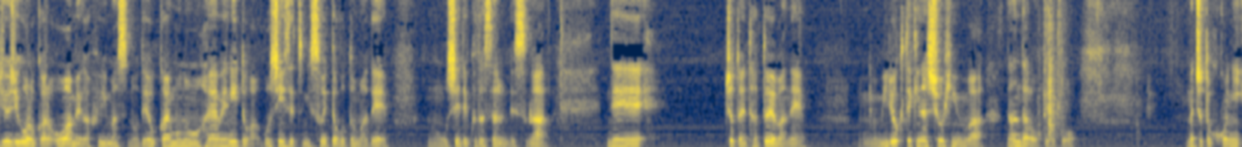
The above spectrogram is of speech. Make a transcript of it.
10時頃から大雨が降りますのでお買い物を早めにとかご親切にそういったことまで、教えてくださるんですが。でちょっとね例えばね魅力的な商品は何だろうというと、まあ、ちょっとここに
